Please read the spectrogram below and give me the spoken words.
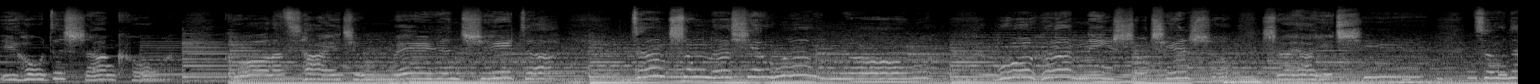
以后的伤口。过了太久，没人记得当初那些温柔。我和你手牵手，说要一起走到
